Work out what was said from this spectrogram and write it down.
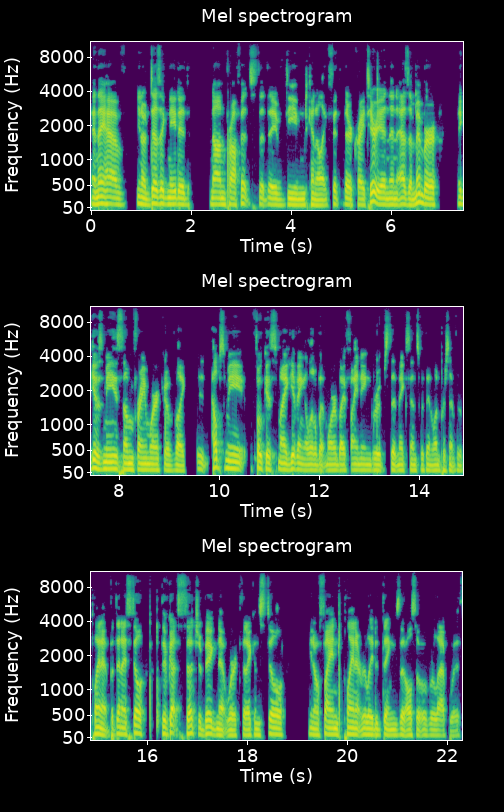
and they have you know designated nonprofits that they've deemed kind of like fit their criteria. And then as a member it gives me some framework of like it helps me focus my giving a little bit more by finding groups that make sense within 1% for the planet. But then i still they've got such a big network that i can still you know find planet related things that also overlap with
